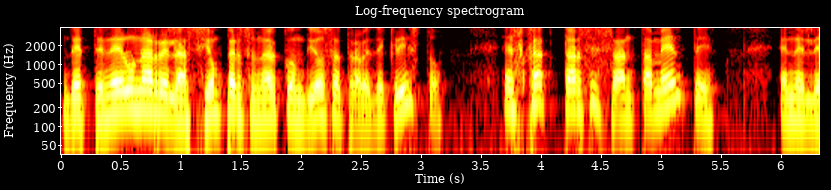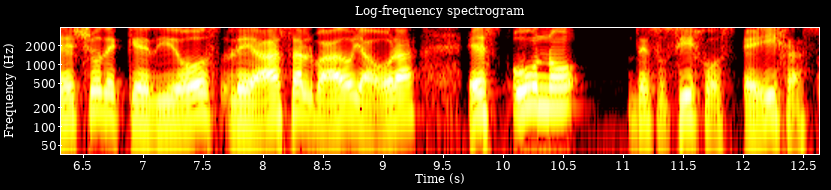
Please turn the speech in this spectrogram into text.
de tener una relación personal con Dios a través de Cristo. Es jactarse santamente en el hecho de que Dios le ha salvado y ahora es uno de sus hijos e hijas.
